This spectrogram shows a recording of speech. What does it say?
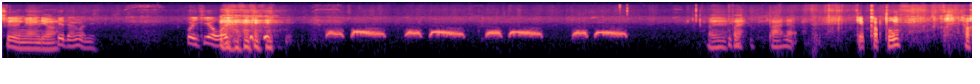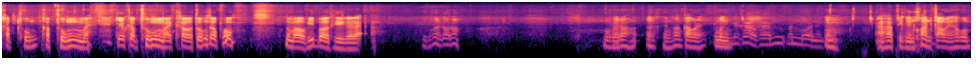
เสื้ออย่างเดียวเฮ็ดหยังล่ะนี่ กล้วยเขี้ยวไว้ไปไปปาเนี่ยเก็บขับถุงเขาขับถุงขับถุงมาเก็บขับถุงมาเข้าถุงกับผมเบาพิษเบาถือกันละถึงคนเก่าเนาะบุไปรอเออขึ้นข้อนเก่าเลยมึงจะเข้าครับมันบ่นั่นอืมอะครับจะขึ้นข้อนเก่าเลยครับผม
